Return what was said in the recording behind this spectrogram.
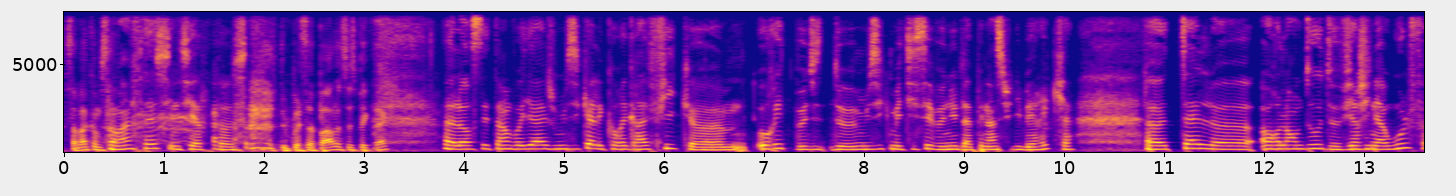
Ça va comme ça Romances inciertos. De quoi ça parle ce spectacle? Alors c'est un voyage musical et chorégraphique euh, au rythme de musique métissée venue de la péninsule ibérique. Euh, tel euh, Orlando de Virginia Woolf,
